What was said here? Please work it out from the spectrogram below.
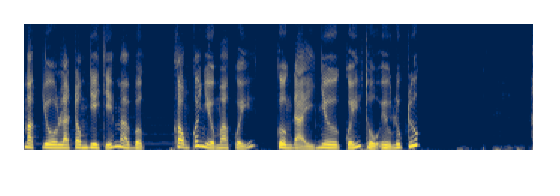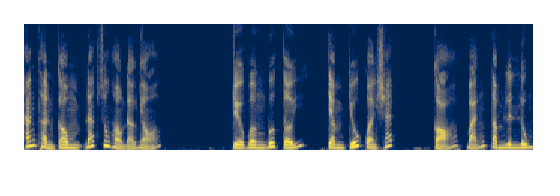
Mặc dù là trong di chỉ ma vực, không có nhiều ma quỷ, cường đại như quỷ thụ yêu lúc trước. Hắn thành công đáp xuống hòn đảo nhỏ. Triệu Bân bước tới, chăm chú quan sát, cỏ bản tâm linh lung.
